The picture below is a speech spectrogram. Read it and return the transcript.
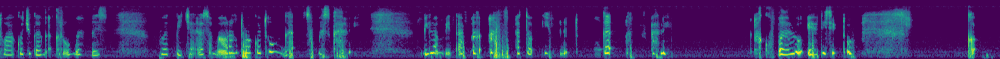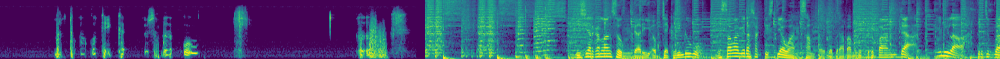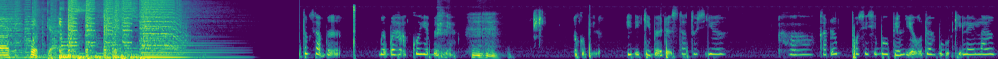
tua aku juga nggak ke rumah mas. Buat bicara sama orang tua aku tuh nggak sama sekali. Bilang minta maaf atau gimana tuh nggak sekali. Aku malu ya di situ. Kok mertua aku tega sama aku? Eh, Disiarkan langsung dari Objek Rindumu bersama Mira Sakti Setiawan sampai beberapa menit ke depan dan inilah Terjebak Podcast. datang sama mama aku ya mas ya. Aku bilang ini gimana statusnya? Eh, karena posisi mobilnya udah mau dilelang.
